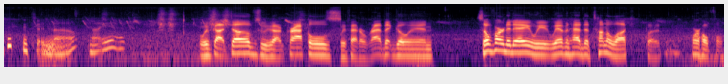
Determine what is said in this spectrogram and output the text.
no, not yet. We've got doves, we've got grackles, we've had a rabbit go in. So far today, we, we haven't had a ton of luck, but we're hopeful.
